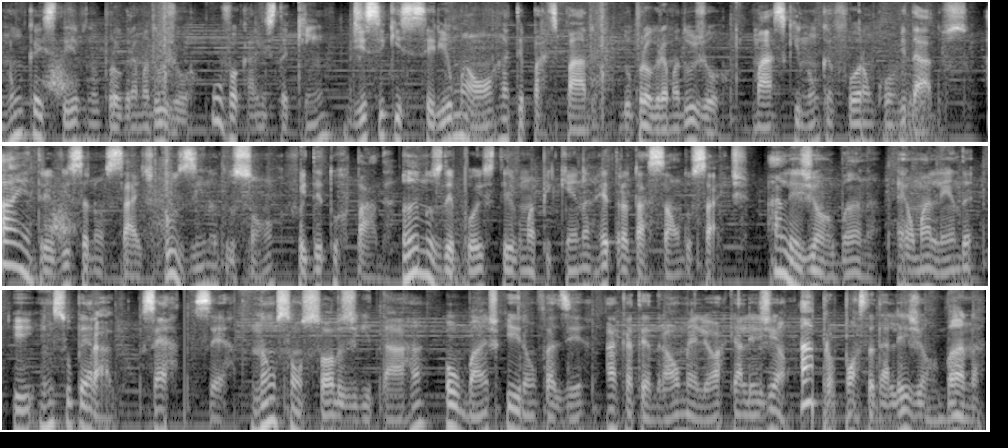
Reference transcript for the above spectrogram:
nunca esteve no programa do Jô. O vocalista Kim disse que seria uma honra ter participado do programa do Jô, mas que nunca foram convidados. A entrevista no site Usina do Som foi deturpada. Anos depois teve uma pequena retratação do site. A Legião Urbana é uma lenda e insuperável, certo? Certo. Não são solos de guitarra ou baixo que irão fazer a catedral melhor que a Legião. A proposta da Legião Urbana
